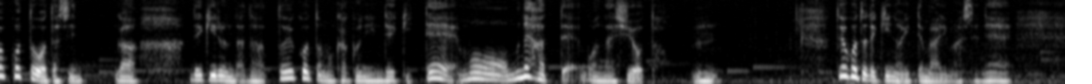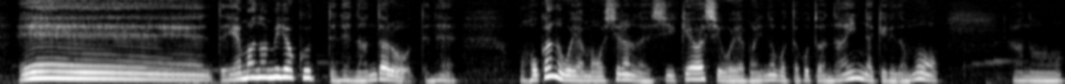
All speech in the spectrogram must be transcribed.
うことを私ができるんだなということも確認できてもう胸張ってご案内しようと。うん。ということで昨日行ってまいりましてね。えー、山の魅力ってね何だろうってね。ま他のお山を知らないし険しいお山に登ったことはないんだけれどもあの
